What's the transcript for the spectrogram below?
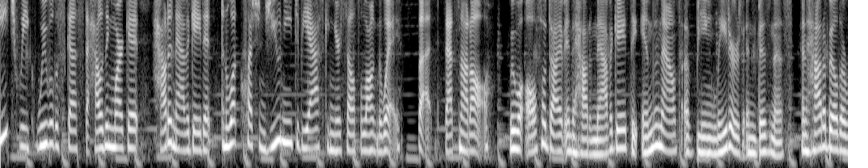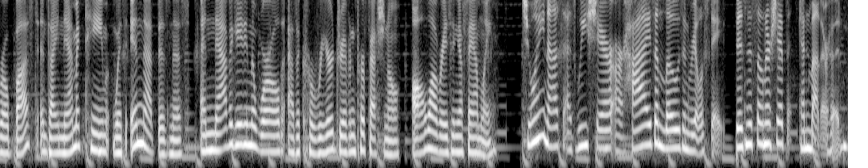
Each week, we will discuss the housing market, how to navigate it, and what questions you need to be asking yourself along the way. But that's not all. We will also dive into how to navigate the ins and outs of being leaders in business and how to build a robust and dynamic team within that business and navigating the world as a career driven professional, all while raising a family. Join us as we share our highs and lows in real estate, business ownership, and motherhood.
